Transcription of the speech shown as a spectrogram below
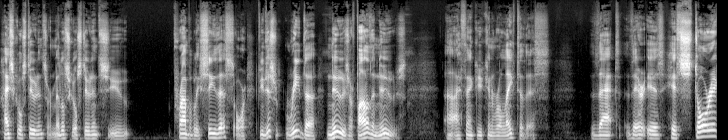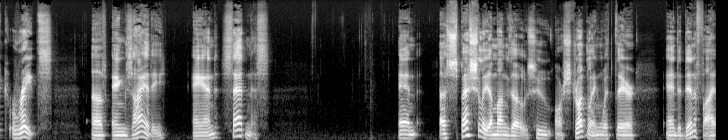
high school students or middle school students, you probably see this, or if you just read the news or follow the news, uh, I think you can relate to this that there is historic rates of anxiety and sadness. And especially among those who are struggling with their and identify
